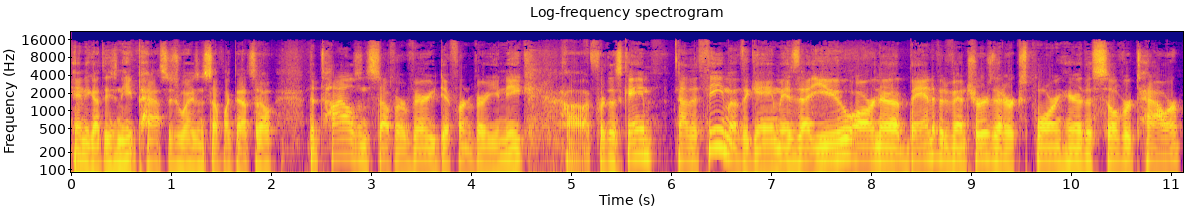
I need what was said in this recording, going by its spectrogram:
and you got these neat passageways and stuff like that. So the tiles and stuff are very different, very unique uh, for this game. Now the theme of the game is that you are in a band of adventurers that are exploring here the Silver Tower.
